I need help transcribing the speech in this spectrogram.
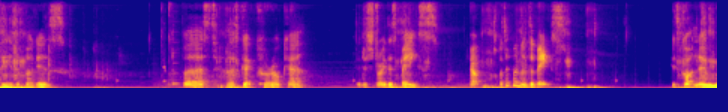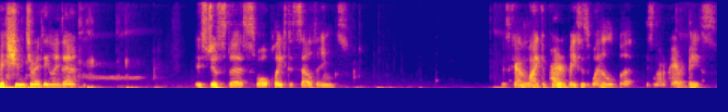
the other buggers. First, let's get Kuroka to destroy this base. Oh, what's point of the base? It's got no missions or anything like that. It's just a small place to sell things. It's kind of like a pirate base as well, but it's not a pirate base.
